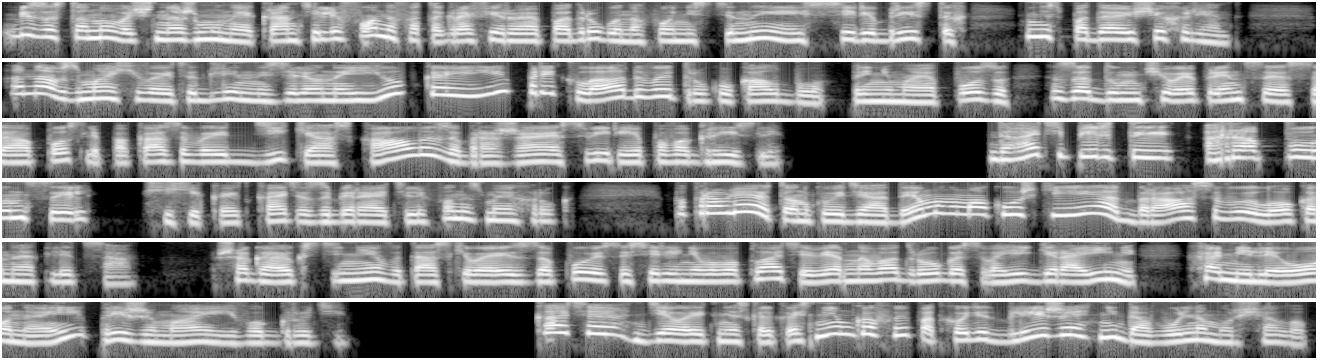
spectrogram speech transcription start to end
Безостановочно жму на экран телефона, фотографируя подругу на фоне стены из серебристых, не спадающих лент. Она взмахивает длинной зеленой юбкой и прикладывает руку к колбу, принимая позу задумчивой принцессы, а после показывает дикий оскал, изображая свирепого гризли. «Давай теперь ты, Рапунцель!» — хихикает Катя, забирая телефон из моих рук. Поправляю тонкую диадему на макушке и отбрасываю локоны от лица. Шагаю к стене, вытаскивая из-за пояса сиреневого платья верного друга своей героини, хамелеона, и прижимаю его к груди. Катя делает несколько снимков и подходит ближе, недовольно морща лоб.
